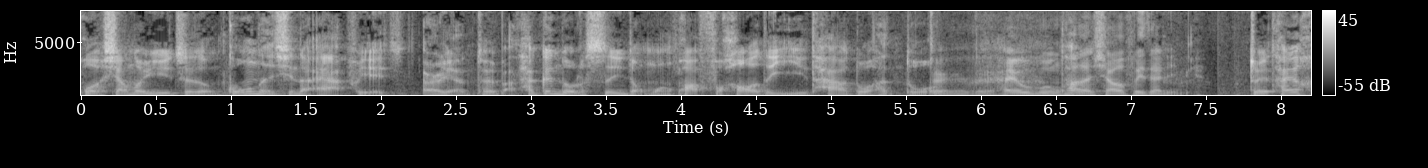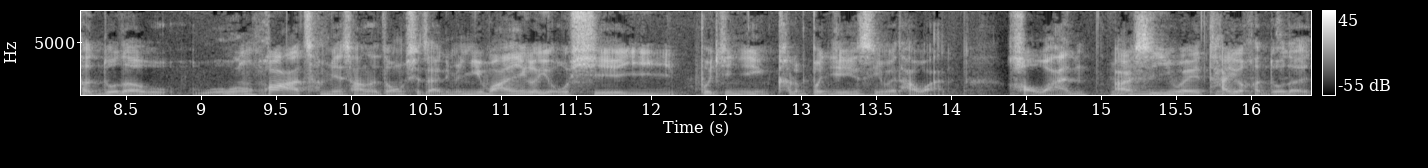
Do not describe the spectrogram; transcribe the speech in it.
或相对于这种功能性的 App 也而言，对吧？它更多的是一种文化符号的意义，它要多很多。对对对，还有文化的消费在里面。对，它有很多的文化层面上的东西在里面。你玩一个游戏，不仅仅可能不仅仅是因为它玩好玩，而是因为它有很多的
